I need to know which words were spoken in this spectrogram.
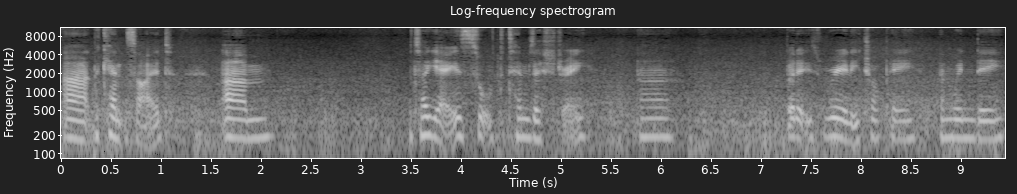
uh, the Kent side. Um, so yeah, it's sort of the Thames estuary, uh, but it is really choppy and windy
